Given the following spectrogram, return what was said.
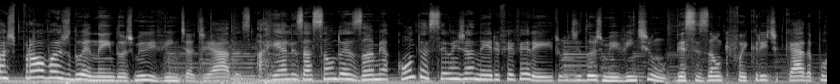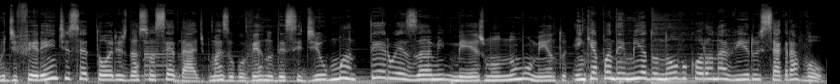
Com as provas do Enem 2020 adiadas, a realização do exame aconteceu em janeiro e fevereiro de 2021. Decisão que foi criticada por diferentes setores da sociedade, mas o governo decidiu manter o exame mesmo no momento em que a pandemia do novo coronavírus se agravou.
